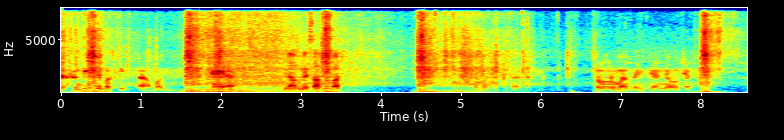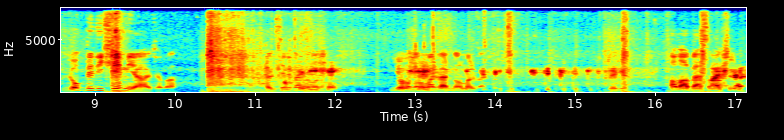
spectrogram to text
Yakın değil mi bakayım? Ama bir de ya. Biraz mesafe var. Ama o kadar. da. Ormandayız yani ne olacak? Log dediği şey mi ya acaba? Kaliteli ver Dediği bana. şey. Yo şey. normal ver, normal ver. Küçük küçük küçük veriyor. Al abi ben sana. Ağaçlar,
